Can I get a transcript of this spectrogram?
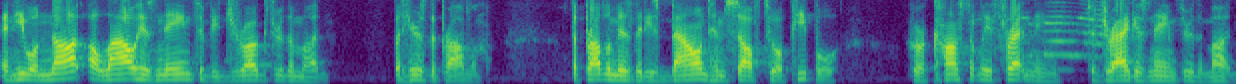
And he will not allow his name to be drugged through the mud. But here's the problem the problem is that he's bound himself to a people who are constantly threatening to drag his name through the mud.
